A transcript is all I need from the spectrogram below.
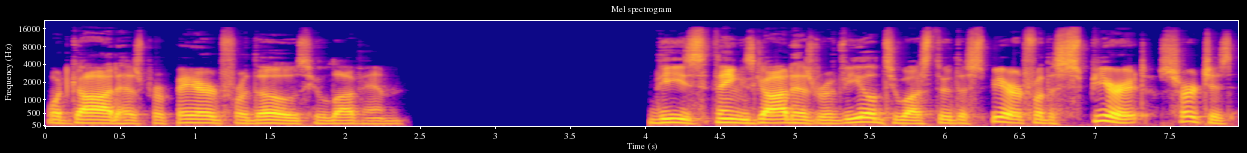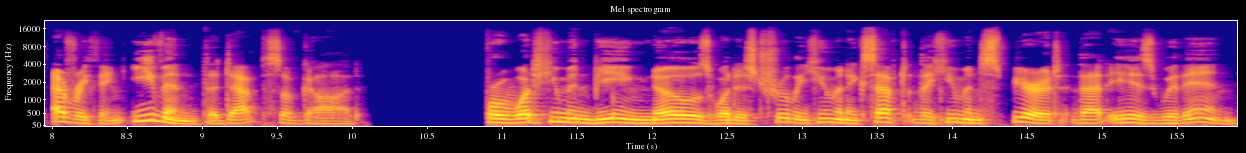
what God has prepared for those who love him. These things God has revealed to us through the Spirit, for the Spirit searches everything, even the depths of God. For what human being knows what is truly human except the human spirit that is within?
